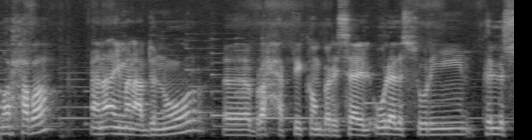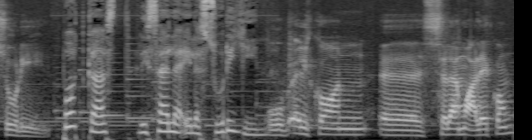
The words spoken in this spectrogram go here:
مرحبا. أنا أيمن عبد النور أه، برحب فيكم بالرسالة الأولى للسوريين كل السوريين. بودكاست رسالة إلى السوريين. وبقول لكم أه، السلام عليكم.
